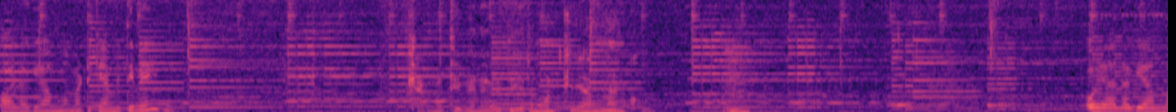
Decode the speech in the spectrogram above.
ඔයාලගේ අම්ම මට කැමති වෙයිද? කැමති වෙන විදිහට මං කියන්නකෝ හ්ම්? ඔයාලගේ අම්ම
